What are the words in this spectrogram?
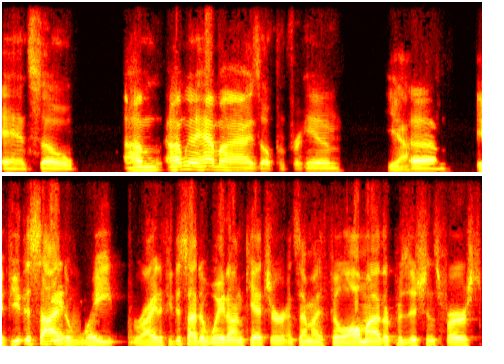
And so I'm I'm going to have my eyes open for him. Yeah. Um, If you decide Yeah. to wait, right? If you decide to wait on catcher and say I'm to fill all my other positions first,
